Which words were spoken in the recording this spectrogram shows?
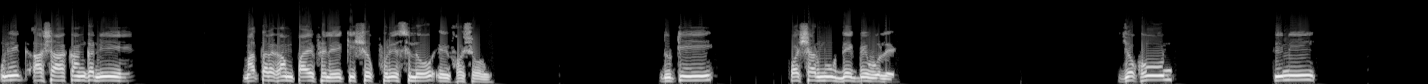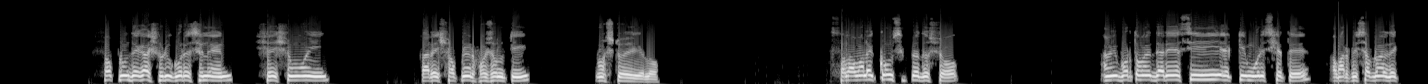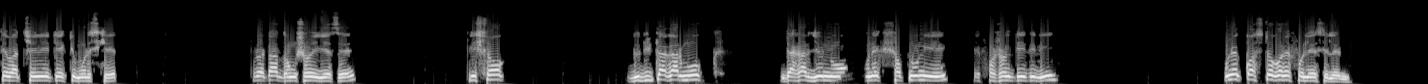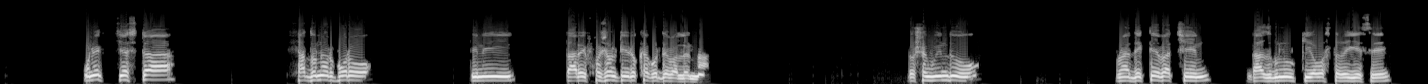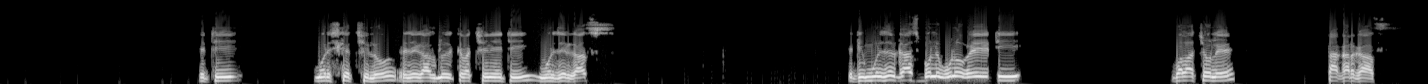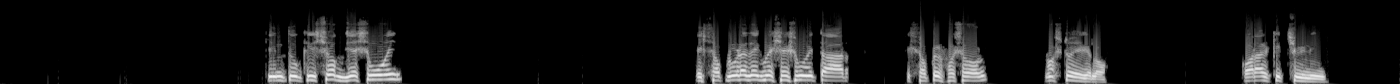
অনেক আশা আকাঙ্ক্ষা নিয়ে মাথার ঘাম পায়ে ফেলে কৃষক ফলিয়েছিল এই ফসল। দুটি পয়সার মুখ দেখবে বলে। যখন তিনি স্বপ্ন দেখা শুরু করেছিলেন, সেই সময় তার এই স্বপ্নের ফসলটি নষ্ট হয়ে গেল। সালাম আলাইকুম, সুপ্রিয় দর্শক। আমি বর্তমানে দাঁড়িয়েছি একটি মরিচ খেতে আমার পিছনে আপনারা দেখতে পাচ্ছেন, এটি একটি মরিচ ক্ষেত। পুরোটা ধ্বংস হয়ে গেছে। কৃষক দুটি টাকার মুখ দেখার জন্য অনেক স্বপ্ন নিয়ে এই ফসলটি তিনি অনেক কষ্ট করে ফলিয়েছিলেন। অনেক চেষ্টা সাধনার পরও তিনি তার এই ফসলটি রক্ষা করতে পারলেন না। দর্শক বিন্দু, আপনারা দেখতে পাচ্ছেন গাছগুলোর কি অবস্থা হয়ে গেছে। এটি মরিচ ক্ষেত ছিল। এই যে গাছগুলো দেখতে পাচ্ছেন, এটি মরিচের গাছ। এটি মরিচের গাছ বলে ভুল হবে, এটি বলা চলে টাকার গাছ। কিন্তু কৃষক যে সময় এই স্বপ্নটা দেখবে, সে সময় তার স্বপ্নের ফসল নষ্ট হয়ে গেল। করার কিচ্ছুই নেই।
